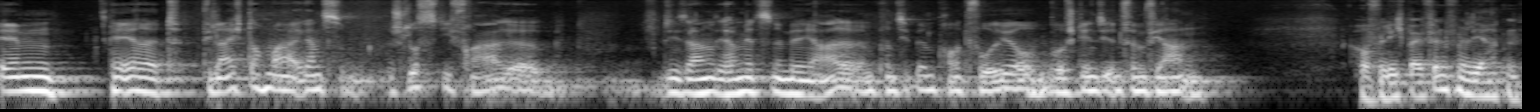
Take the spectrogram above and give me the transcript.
Ähm, Herr Ehret, vielleicht noch mal ganz zum Schluss die Frage, Sie sagen, Sie haben jetzt eine Milliarde im Prinzip im Portfolio. Wo stehen Sie in fünf Jahren? Hoffentlich bei 5 Milliarden.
